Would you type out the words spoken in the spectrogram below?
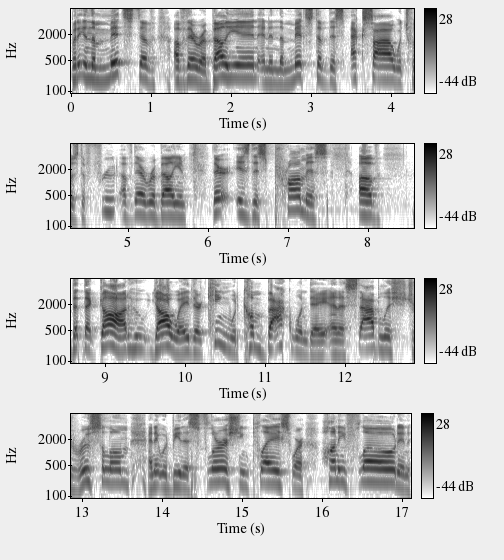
But in the midst of, of their rebellion and in the midst of this exile, which was the fruit of their rebellion, there is this promise of that, that God, who Yahweh, their king, would come back one day and establish Jerusalem, and it would be this flourishing place where honey flowed and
